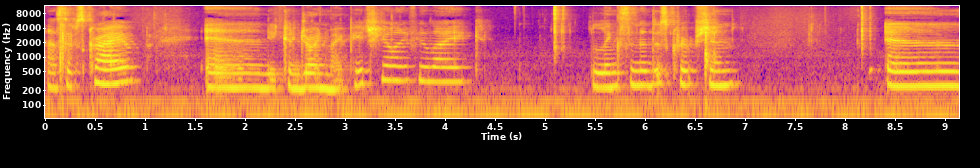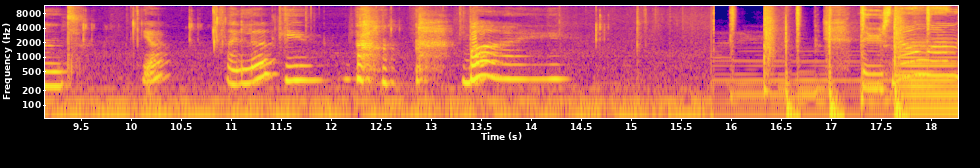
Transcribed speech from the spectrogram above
and subscribe and you can join my Patreon if you like links in the description. And yeah i love you. Bye. There's no one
